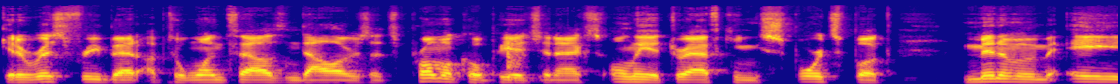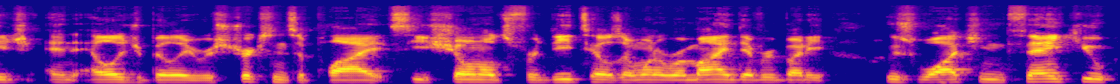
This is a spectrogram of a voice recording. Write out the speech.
Get a risk free bet up to $1,000. That's promo code PHNX only at DraftKings Sportsbook. Minimum age and eligibility restrictions apply. See show notes for details. I want to remind everybody who's watching thank you.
